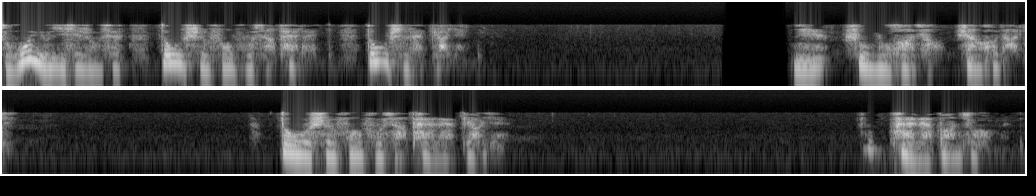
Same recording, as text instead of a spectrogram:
所有一些众生都是佛菩萨派来的，都是来表演的，连树木花草、山河大地。都是佛菩萨派来表演，派来帮助我们的。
